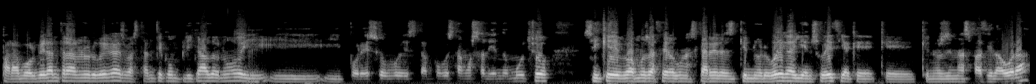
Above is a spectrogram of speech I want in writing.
para volver a entrar a Noruega es bastante complicado, ¿no? Y, y- y por eso pues tampoco estamos saliendo mucho. Sí que vamos a hacer algunas carreras en Noruega y en Suecia, que, que, que nos es más fácil ahora.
